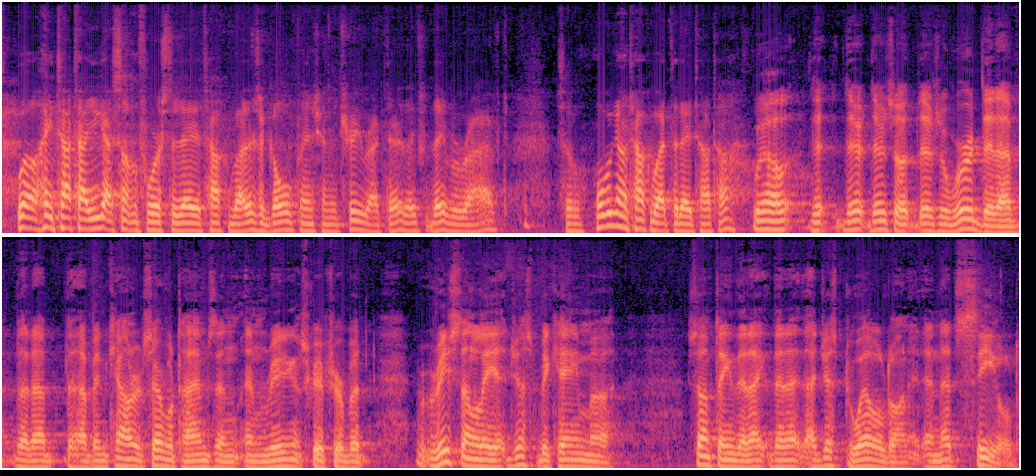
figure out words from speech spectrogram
well, hey Tata, you got something for us today to talk about. There's a goldfinch in the tree right there. They've they've arrived. So, what are we going to talk about today, Tata? Well, there, there's a there's a word that I've that I've, that I've encountered several times in, in reading the scripture, but recently it just became uh, something that I that I, I just dwelled on it, and that's sealed.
